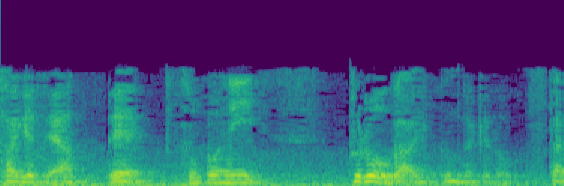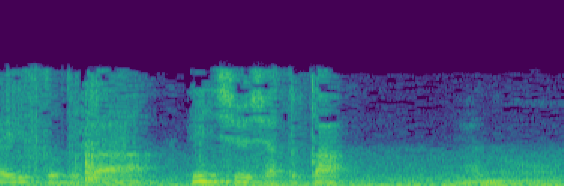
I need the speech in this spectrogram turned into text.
下げてあってそこにプロが行くんだけどスタイリストとか編集者とかあの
